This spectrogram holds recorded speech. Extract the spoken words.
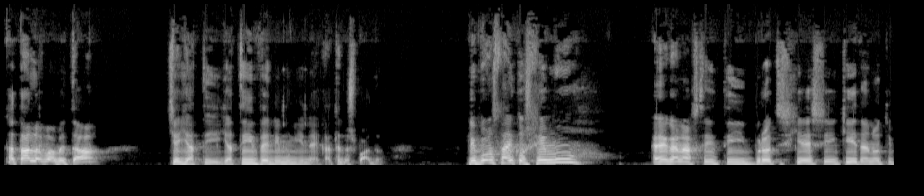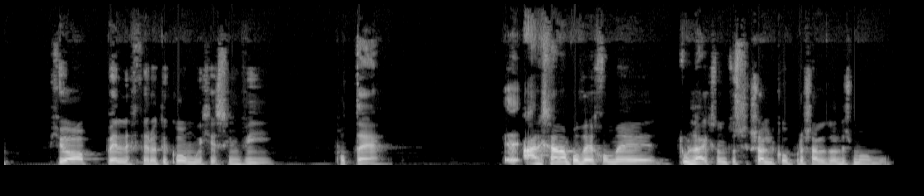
Κατάλαβα μετά και γιατί. Γιατί δεν ήμουν γυναίκα, τέλος πάντων. Λοιπόν, στα 20 μου έκανα αυτή την πρώτη σχέση και ήταν ότι πιο απελευθερωτικό μου είχε συμβεί ποτέ. Ε, άρχισα να αποδέχομαι τουλάχιστον το σεξουαλικό προσανατολισμό μου.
